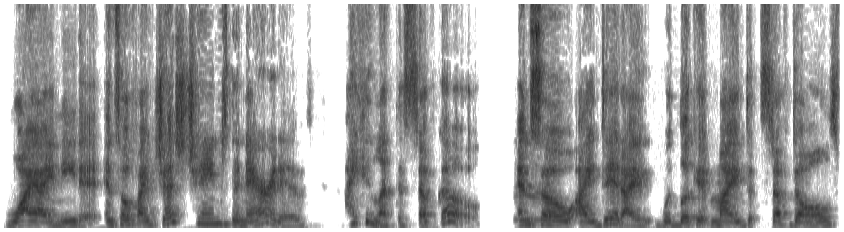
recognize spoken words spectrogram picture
why I need it. And so if I just change the narrative, I can let this stuff go. And Mhm. so I did. I would look at my d- stuffed dolls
